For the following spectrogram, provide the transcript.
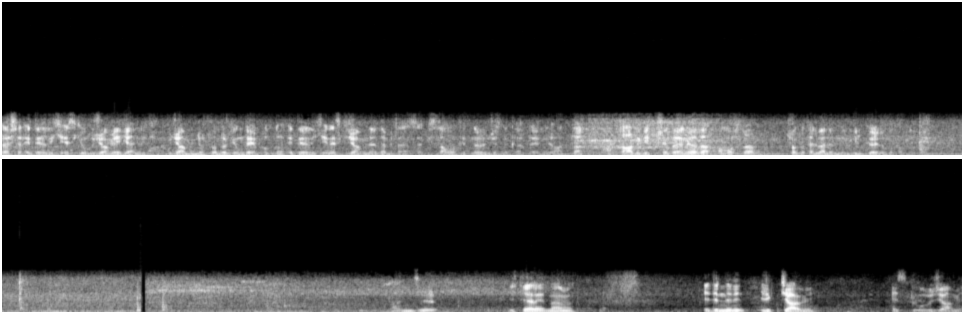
Arkadaşlar Edirne'deki eski Ulu Cami'ye geldik. Bu cami 1914 yılında yapıldı. Edirne'deki en eski camilerden bir tanesi. İstanbul Fethi'nden öncesine kadar dayanıyor. Hatta daha da geçmişe dayanıyor da ama o sıra çok detaylı ben de bilmiyorum. Gidip görelim bakalım neymiş. Hancı İhtiyar Edin Edirne'nin ilk cami. Eski Ulu Cami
